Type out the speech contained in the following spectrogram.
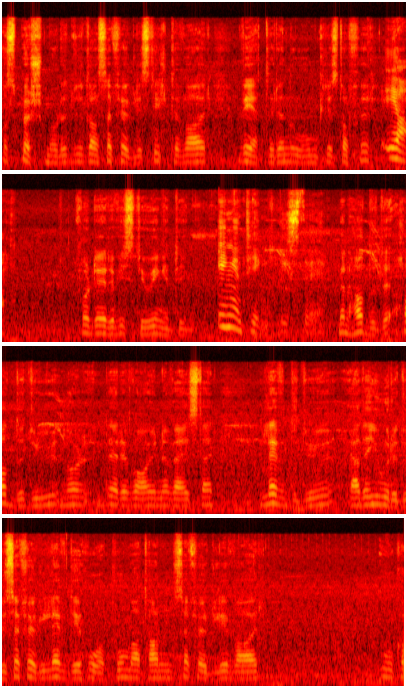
Og spørsmålet du da selvfølgelig stilte var vet dere noe om Kristoffer? Ja. For dere visste jo ingenting? Ingenting visste vi. Men hadde, det, hadde du, når dere var underveis der, levde du Ja, det gjorde du selvfølgelig. Levde i håp om at han selvfølgelig var OK?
